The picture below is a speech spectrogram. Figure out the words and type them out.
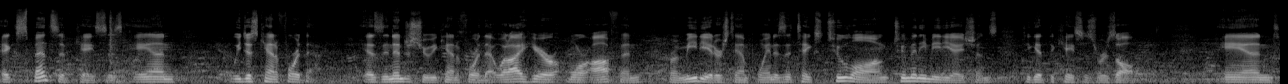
expensive cases, and we just can't afford that. As an industry, we can't afford that. What I hear more often from a mediator standpoint is it takes too long, too many mediations to get the cases resolved. And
